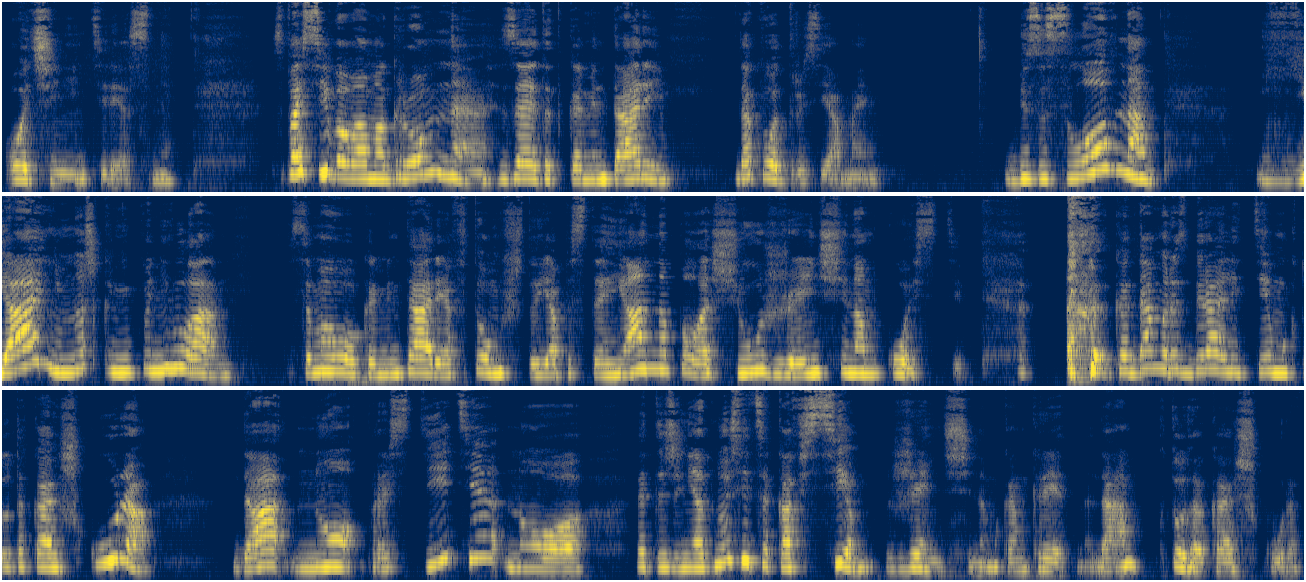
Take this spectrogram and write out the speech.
очень интересный. Спасибо вам огромное за этот комментарий. Так вот, друзья мои, безусловно, я немножко не поняла самого комментария в том, что я постоянно полощу женщинам кости. Когда мы разбирали тему, кто такая шкура, да, но, простите, но это же не относится ко всем женщинам конкретно, да, кто такая шкура.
